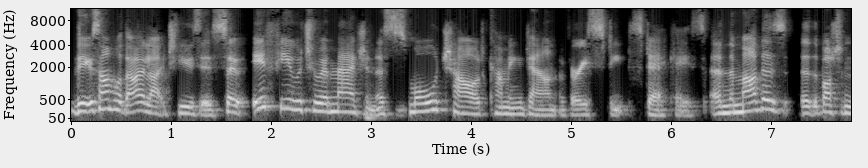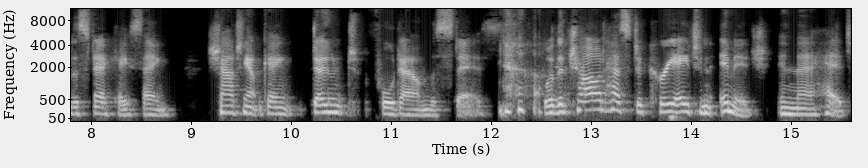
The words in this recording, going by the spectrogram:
the example that I like to use is so if you were to imagine a small child coming down a very steep staircase and the mother's at the bottom of the staircase saying, shouting up, going, Don't fall down the stairs. well, the child has to create an image in their head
